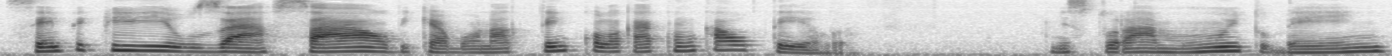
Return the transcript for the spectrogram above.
Sempre que usar sal, bicarbonato, tem que colocar com cautela. Misturar muito bem.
